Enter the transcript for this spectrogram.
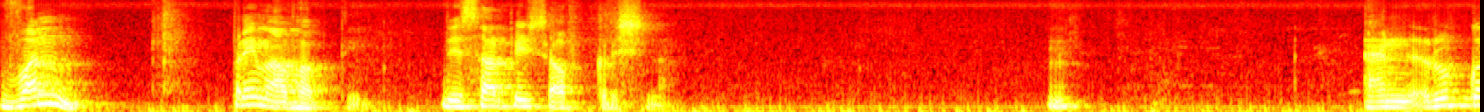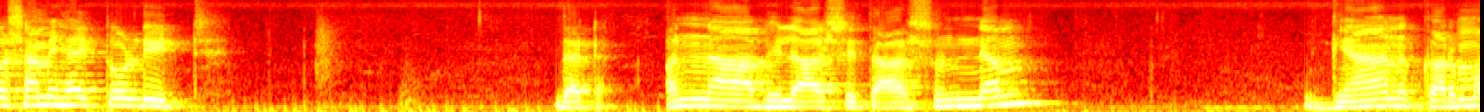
one prema bhakti. This of Krishna and Rupa Goswami have told it that अन्नाभिलाषिता शून्यम ज्ञान कर्म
